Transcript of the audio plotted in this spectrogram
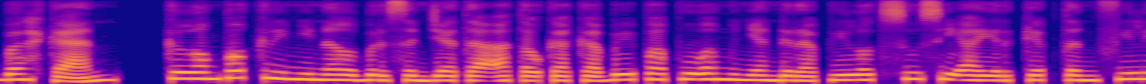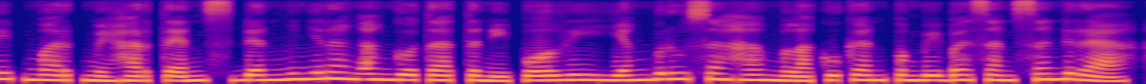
Bahkan, Kelompok kriminal bersenjata atau KKB Papua menyandera pilot Susi Air Kapten Philip Mark Mehartens dan menyerang anggota TNI Polri yang berusaha melakukan pembebasan sandera.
